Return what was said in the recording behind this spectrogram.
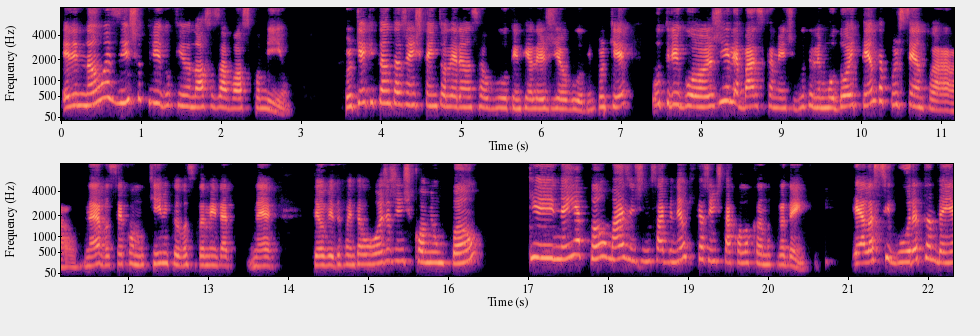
ele não existe o trigo que nossos avós comiam. Por que, que tanta gente tem intolerância ao glúten, tem alergia ao glúten? Porque o trigo hoje, ele é basicamente glúten, ele mudou 80%, a, né? Você como químico, você também deve né, ter ouvido. Então, hoje a gente come um pão que nem é pão mais, a gente não sabe nem o que, que a gente está colocando para dentro. Ela segura também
